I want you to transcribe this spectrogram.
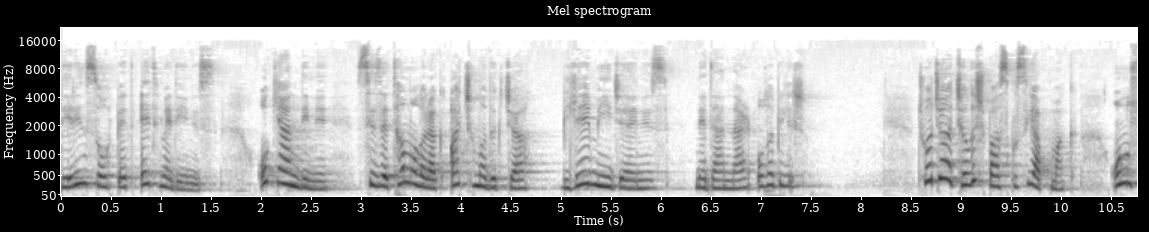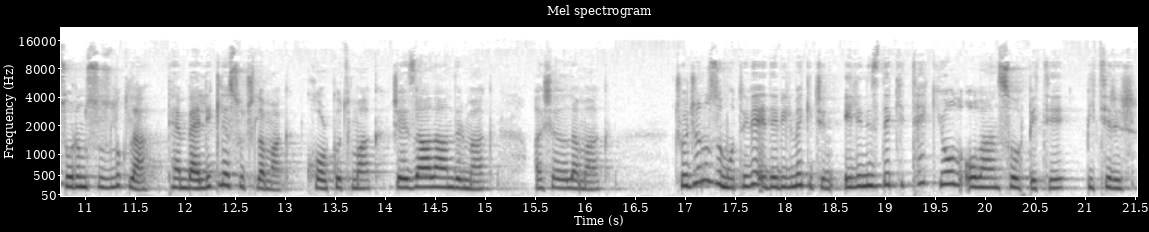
derin sohbet etmediğiniz, o kendini size tam olarak açmadıkça bilemeyeceğiniz nedenler olabilir. Çocuğa çalış baskısı yapmak, onu sorumsuzlukla, tembellikle suçlamak, korkutmak, cezalandırmak, aşağılamak, çocuğunuzu motive edebilmek için elinizdeki tek yol olan sohbeti bitirir.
